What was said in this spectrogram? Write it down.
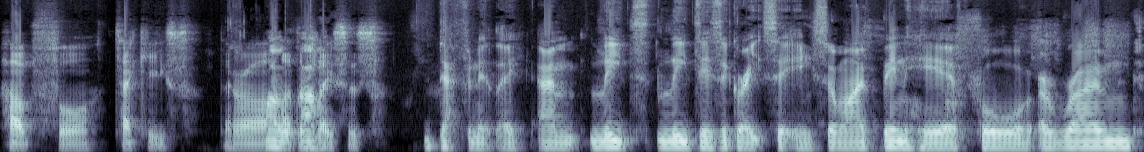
hub for techies. There are oh, other uh, places. Definitely. Um, Leeds Leeds is a great city. So I've been here for around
